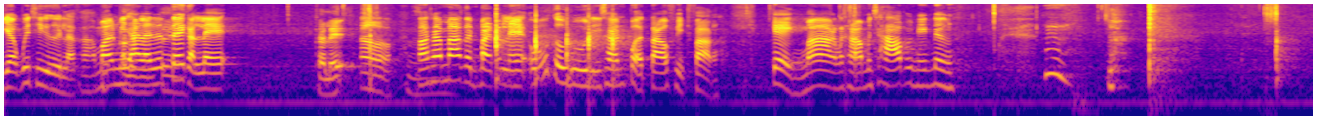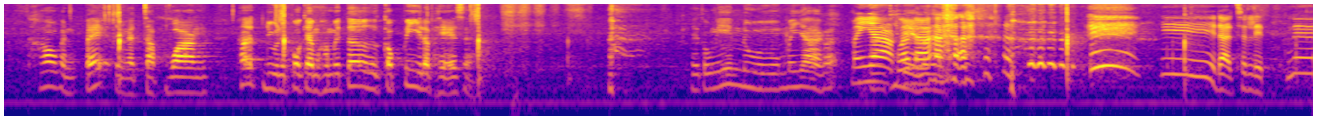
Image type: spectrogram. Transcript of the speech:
อย่างวิธีอื่นแหละค่ะมันมีอาอาราราเดเดนนเต้เต้กับเละกะเละเออเพราะถ้ามากเกินไปก็เละโอ้ตูดูดิฉันเปิดเตาผิดฝั่งเก่งมากนะคะ มันเช้าไปนิดนึงเท่ากันเป๊ะอย่างกับจับวาง ถ้าอยู่ในโปรแกรมคอมพิวเตอร์คือ copy และ paste อะใน ตรงนี้ดูไม่ยากแล้วไม่ยากแล้วพี่เมนะย์อี้ดัดฉลิดเนี่ย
